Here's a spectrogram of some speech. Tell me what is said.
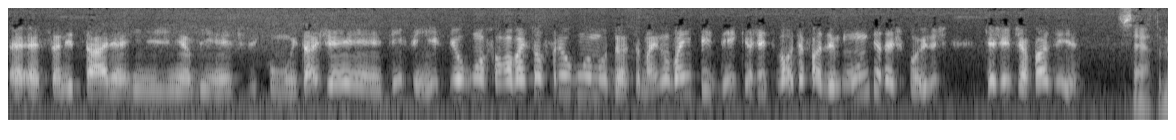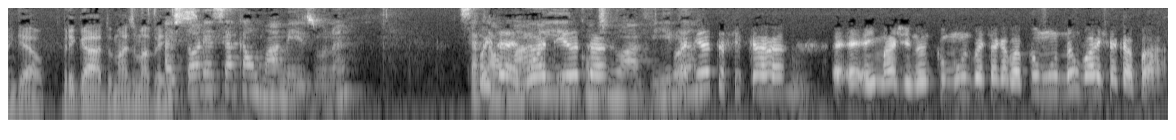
É, sanitária em, em, ambientes com muita gente, enfim, isso de alguma forma vai sofrer alguma mudança, mas não vai impedir que a gente volte a fazer muitas das coisas que a gente já fazia. Certo, Miguel. Obrigado mais uma vez. A história é se acalmar mesmo, né? Se acalmar é, não adianta, e continuar a vida. Não adianta ficar é, é, imaginando que o mundo vai se acabar, porque o mundo não vai se acabar.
